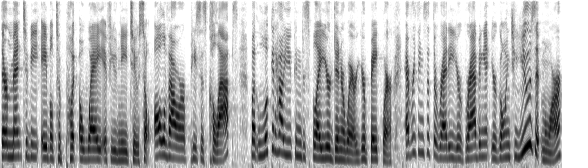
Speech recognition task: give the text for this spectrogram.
they're meant to be able to put away if you need to. So all of our pieces collapse, but look at how you can display your dinnerware, your bakeware. Everything's at the ready. You're grabbing it. You're going to use it more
